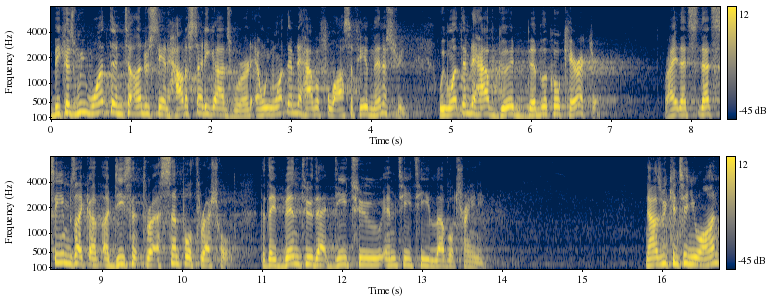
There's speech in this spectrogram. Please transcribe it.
because we want them to understand how to study God's word and we want them to have a philosophy of ministry. We want them to have good biblical character, right? That's, that seems like a, a decent, a simple threshold that they've been through that D2 MTT level training. Now, as we continue on,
